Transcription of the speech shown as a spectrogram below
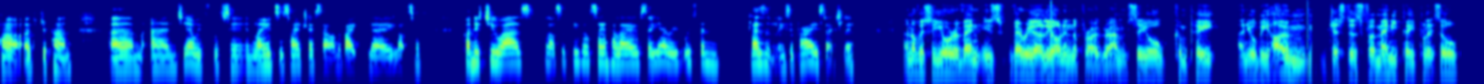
part of Japan. Um, and yeah, we've we've seen loads of cyclists out on the bike today. Lots of konnichiwas, lots of people saying hello. So yeah, we've we've been pleasantly surprised actually. And obviously, your event is very early on in the program, so you'll compete and you'll be home. Just as for many people, it's all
